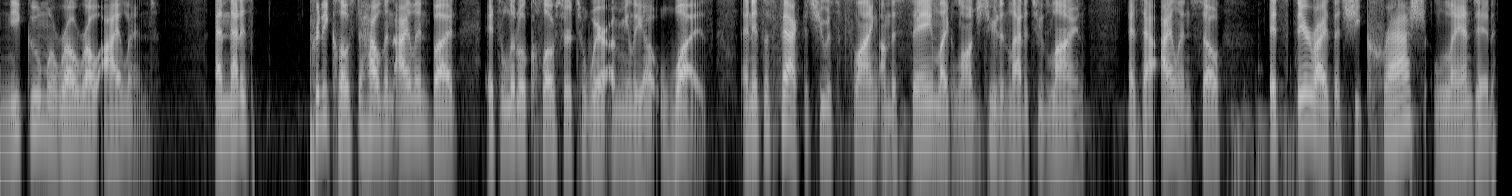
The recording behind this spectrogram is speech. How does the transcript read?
Niku Island. And that is pretty close to Howland Island, but it's a little closer to where Amelia was. And it's a fact that she was flying on the same like longitude and latitude line as that island. So it's theorized that she crash landed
